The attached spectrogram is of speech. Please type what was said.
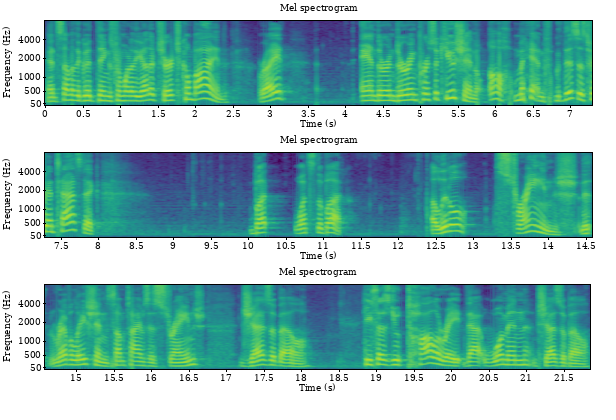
and some of the good things from one of the other church combined, right? And they're enduring persecution. Oh man, this is fantastic. But what's the but? A little strange. Revelation sometimes is strange. Jezebel. He says, You tolerate that woman, Jezebel.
